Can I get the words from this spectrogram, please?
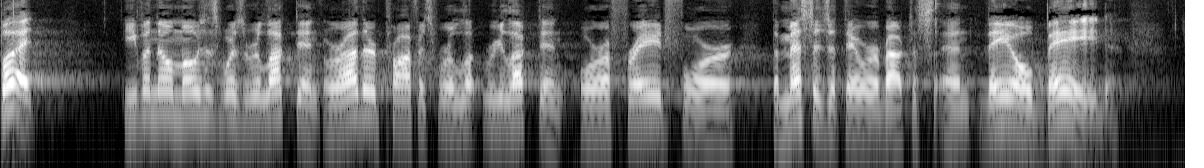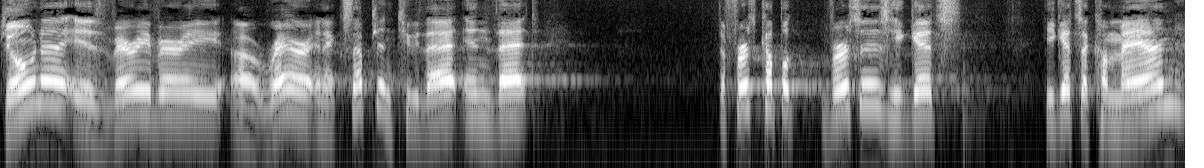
But even though Moses was reluctant, or other prophets were reluctant or afraid for the message that they were about to send, they obeyed. Jonah is very, very uh, rare an exception to that in that the first couple verses he gets, he gets a command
